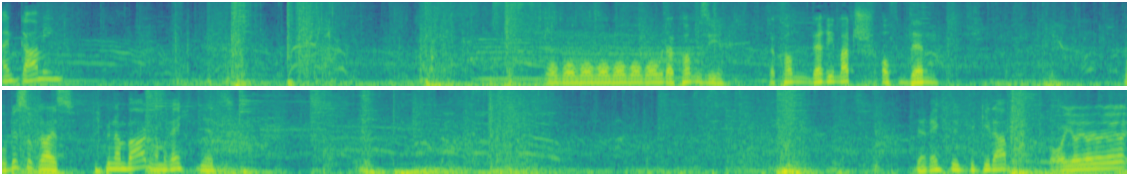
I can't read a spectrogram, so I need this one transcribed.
I'm coming. Wow, wow, wow, wow, wow, wow, wow, da kommen sie. Da kommen very much of them. Wo bist du, Kreis? Ich bin am Wagen, am rechten jetzt. Der rechte der geht ab. Oi, oi, oi, oi,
